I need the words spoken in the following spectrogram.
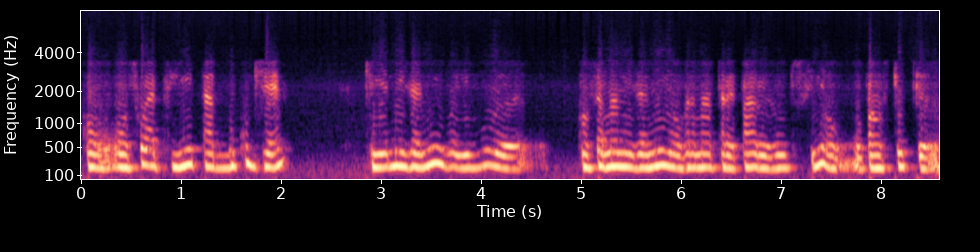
qu'on soit appuyé par beaucoup de gens. Puis mes amis, voyez-vous, euh, concernant mes amis, ils ont vraiment très peur eux autres aussi. On, pense tous que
